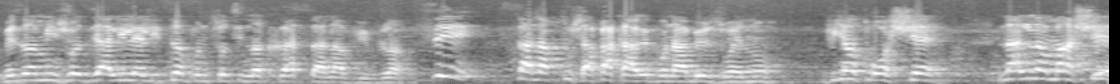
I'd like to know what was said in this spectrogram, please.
Me zanmi, jodi alile li tan pou nou soti nan kras sa nan vive lan. Si... sa nap touche a pa kare pou nan bezwen nou. Vyan tro chè, nan lan machè,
